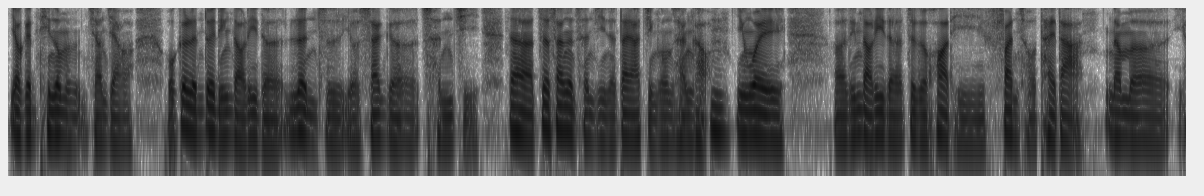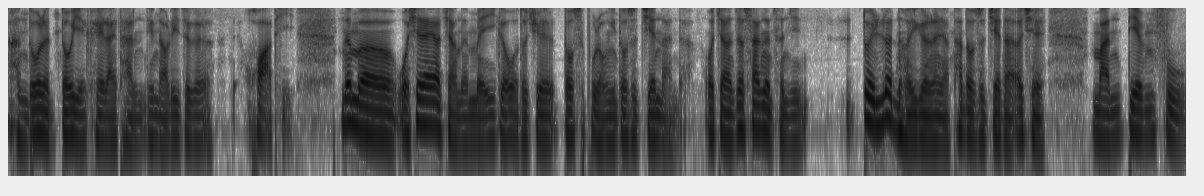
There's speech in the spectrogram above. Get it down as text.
要跟听众们讲讲啊。我个人对领导力的认知有三个层级。那这三个层级呢，大家仅供参考。嗯，因为呃，领导力的这个话题范畴太大，那么很多人都也可以来谈领导力这个话题。那么我现在要讲的每一个，我都觉得都是不容易，都是艰难的。我讲的这三个层级。对任何一个人来讲，他都是艰难，而且蛮颠覆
